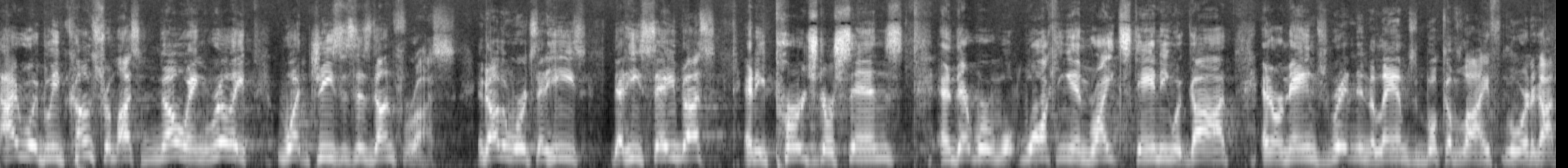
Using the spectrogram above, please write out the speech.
I really believe, comes from us knowing really what Jesus has done for us. In other words, that he's that he saved us and he purged our sins and that we're walking in right standing with God and our names written in the Lamb's book of life. Glory to God.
